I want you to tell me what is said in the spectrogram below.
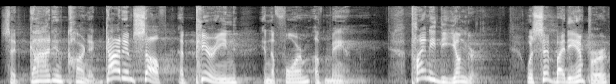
said, God incarnate, God Himself appearing in the form of man. Pliny the Younger was sent by the emperor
